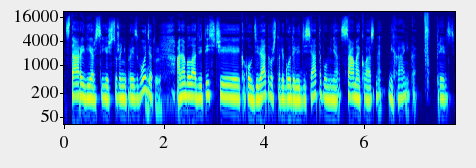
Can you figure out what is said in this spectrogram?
Старой версии, ее сейчас уже не производят. Ты. Она была 2000, какого, 9 что ли, года или 10 у меня. Самая классная. Механика. Прелесть.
